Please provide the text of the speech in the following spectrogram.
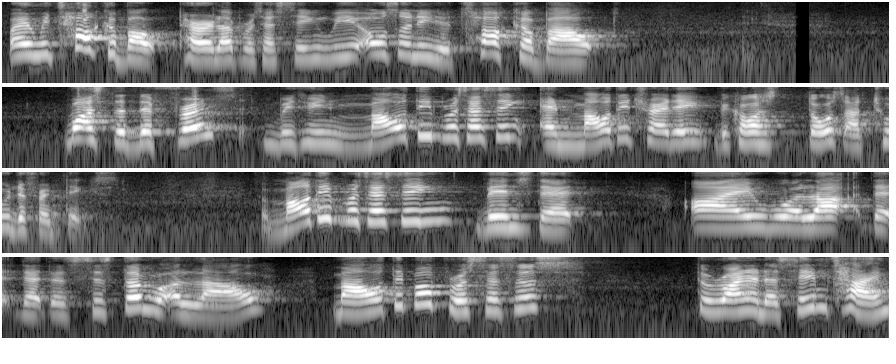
when we talk about parallel processing, we also need to talk about what's the difference between multiprocessing and multi-threading because those are two different things. So multiprocessing means that I will allow, that, that the system will allow multiple processes to run at the same time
